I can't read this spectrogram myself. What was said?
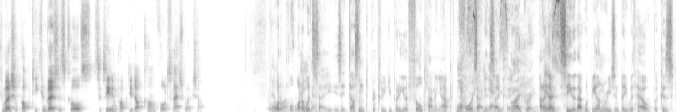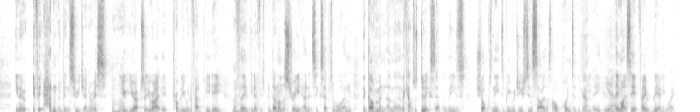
commercial property conversions course, succeedinproperty.com forward slash workshop. What, well, what I would go. say is it doesn't preclude you putting in a full planning app Yes, for exactly the same thing. I agree. And I don't see that that would be unreasonably withheld because, you know, if it hadn't have been sui generis, Mm-hmm. you, you're absolutely right. It probably would have had PD. And if they, you know, if it's been done on the street and it's acceptable and the government and the, and the councils do accept that these shops need to be reduced in size, that's the whole point of the PD, Yeah. they might see it favourably anyway.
